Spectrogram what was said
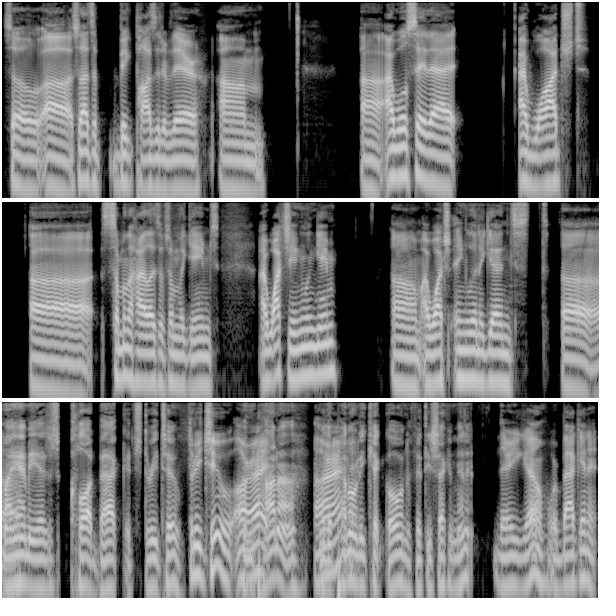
So, uh, so that's a big positive there. Um, uh, I will say that I watched uh some of the highlights of some of the games. I watched the England game. Um, I watched England against uh Miami has clawed back. It's three two. three two. All right, Pana with right. a penalty kick goal in the 52nd minute. there you go. We're back in it.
